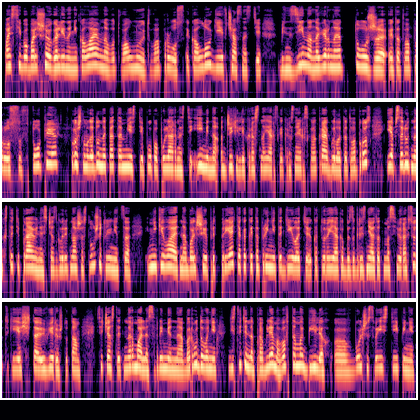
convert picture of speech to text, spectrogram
Спасибо большое, Галина Николаевна. Вот волнует вопрос экологии, в частности, бензина. Наверное, тоже этот вопрос в топе. В прошлом году на пятом месте по популярности именно от жителей Красноярска и Красноярского края был этот вопрос. И абсолютно, кстати, правильно сейчас говорит наша слушательница, не кивает на большие предприятия, как это принято делать, которые якобы загрязняют атмосферу. А все-таки я считаю верю, что там сейчас стоит нормальное современное оборудование. Действительно, проблема в автомобилях э, в большей своей степени.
